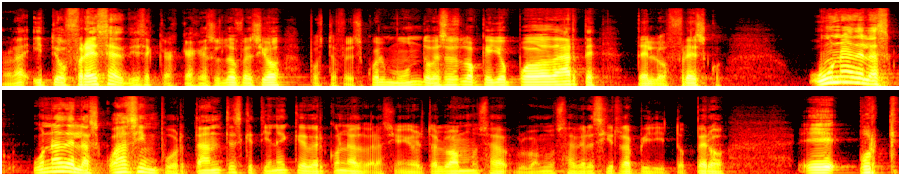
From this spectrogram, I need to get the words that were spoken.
¿verdad? Y te ofrece, dice que, Jesús le ofreció, pues te ofrezco el mundo, eso es lo que yo puedo darte, te lo ofrezco. Una de las, una de las cosas importantes que tiene que ver con la adoración, y ahorita lo vamos a, vamos a ver así rapidito, pero eh, ¿por, qué,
